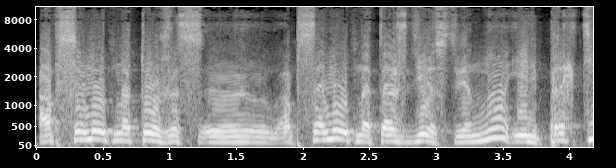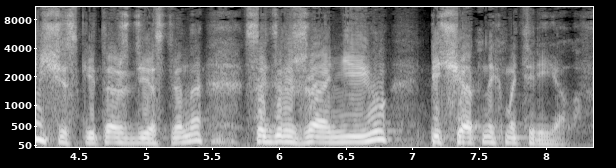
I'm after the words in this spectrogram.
абсолютно тоже э, абсолютно тождественно или практически тождественно содержанию печатных материалов.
